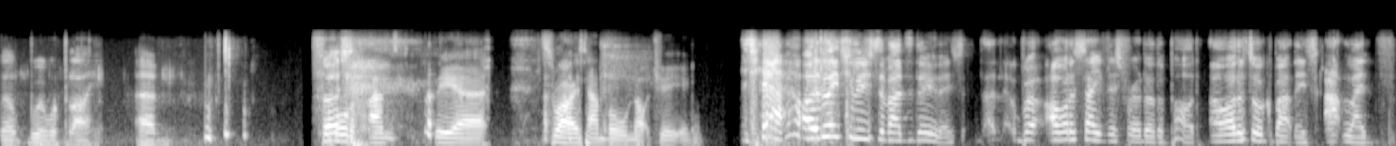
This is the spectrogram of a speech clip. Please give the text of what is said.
we'll we'll reply. Um, all the fans, the uh, Suarez handball not cheating. Yeah, I was literally just about to do this, but I want to save this for another pod. I want to talk about this at length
